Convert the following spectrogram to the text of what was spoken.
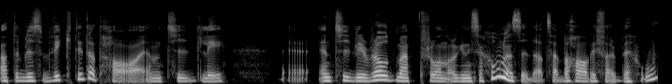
att det blir så viktigt att ha en tydlig eh, en tydlig roadmap från organisationens sida. Att så här, vad har vi för behov?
